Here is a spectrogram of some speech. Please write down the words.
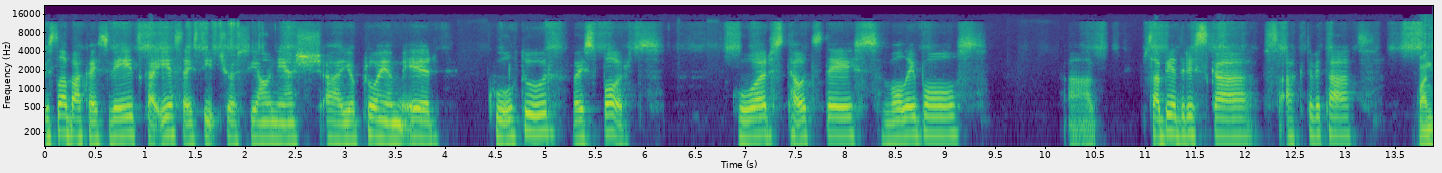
vislabākais veids, kā iesaistīt šos jauniešus, joprojām ir kultūra vai sports. Kors, tautstējas, volejbols, sabiedriskās aktivitātes. Man,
